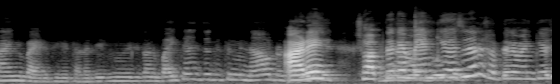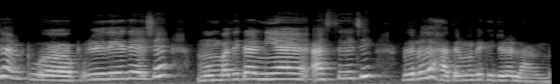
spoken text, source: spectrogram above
তাই আমি বাইরে থেকে তালা দিয়ে ঘুমিয়েছি কারণ বাই চান্স যদি তুমি না ওঠো আরে সব থেকে মেন কি হয়েছে জানো? সব থেকে মেন কি হয়েছে? আমি পুজো দিতে দিতে এসে মোমবাতিটা নিয়ে আসতে গেছি। ভেতরে হাতের মধ্যে কিছুটা লাগল।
